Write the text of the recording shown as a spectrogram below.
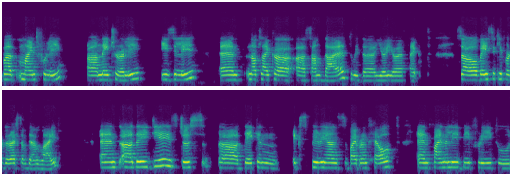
but mindfully uh, naturally, easily, and not like a, a some diet with a yo-yo effect. So basically, for the rest of their life. And uh, the idea is just uh, they can experience vibrant health and finally be free to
